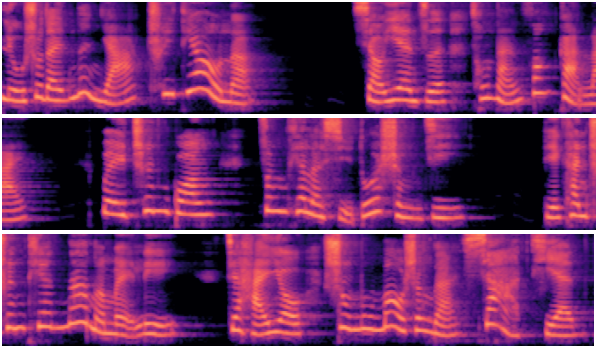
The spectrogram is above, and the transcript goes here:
柳树的嫩芽吹掉呢。小燕子从南方赶来，为春光增添了许多生机。别看春天那么美丽，这还有树木茂盛的夏天。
